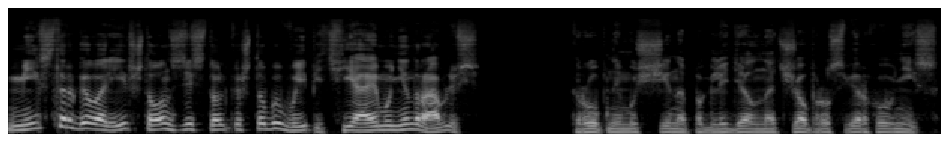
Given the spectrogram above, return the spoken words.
«Мистер говорит, что он здесь только чтобы выпить. Я ему не нравлюсь». Крупный мужчина поглядел на Чопру сверху вниз.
